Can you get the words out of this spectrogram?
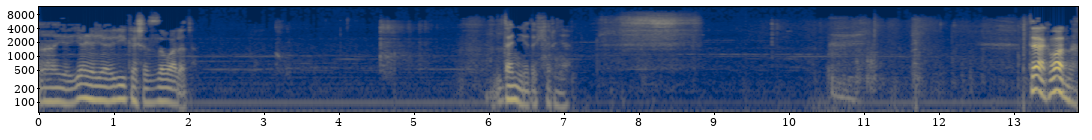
Ай-яй-яй-яй, Вика сейчас завалят. Да не, это херня. Так, ладно.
